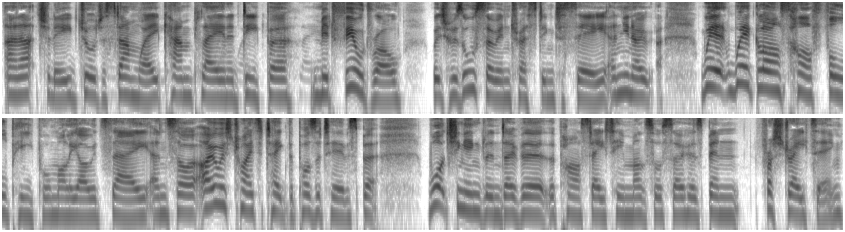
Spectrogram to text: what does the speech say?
And actually, Georgia Stanway can play in a deeper midfield role, which was also interesting to see. And you know, we're we're glass half full people, Molly, I would say. And so I always try to take the positives, but watching England over the past 18 months or so has been frustrating.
